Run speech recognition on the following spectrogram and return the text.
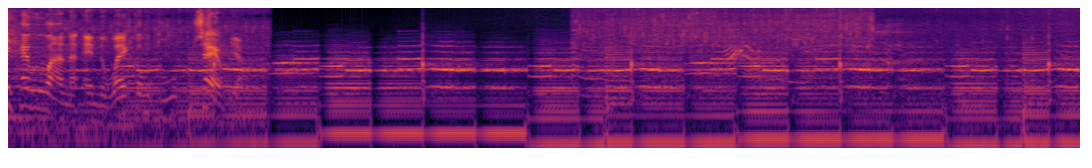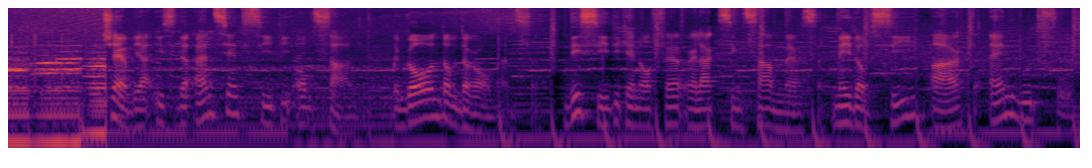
Hi everyone and welcome to Cervia. Cervia is the ancient city of salt, the gold of the Romans. This city can offer relaxing summers made of sea, art and good food.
